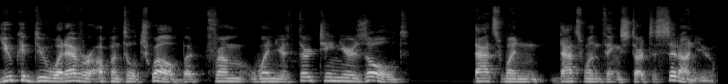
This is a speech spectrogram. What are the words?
you could do whatever up until 12 but from when you're 13 years old that's when that's when things start to sit on you.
